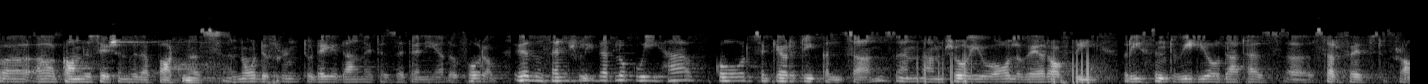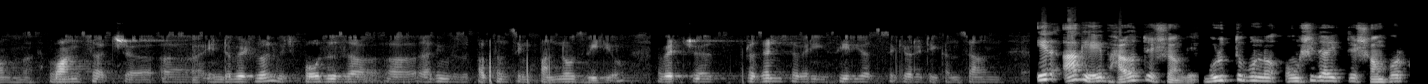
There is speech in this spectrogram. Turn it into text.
uh, our conversation with our partners, no different today than it is at any other forum, is essentially that look, we have core security concerns, and I'm sure you're all aware of the recent video that has uh, surfaced from one such uh, uh, individual, which poses a, a I think this is Patan Singh Panno's video, which uh, presents a very serious security concern এর আগে ভারতের সঙ্গে গুরুত্বপূর্ণ অংশীদারিত্বের সম্পর্ক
